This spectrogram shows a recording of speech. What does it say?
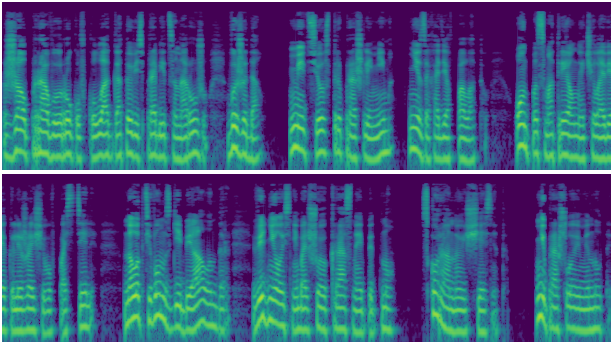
сжал правую руку в кулак, готовясь пробиться наружу, выжидал. Медсестры прошли мимо, не заходя в палату. Он посмотрел на человека, лежащего в постели. На локтевом сгибе Аллендер виднелось небольшое красное пятно. Скоро оно исчезнет. Не прошло и минуты.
